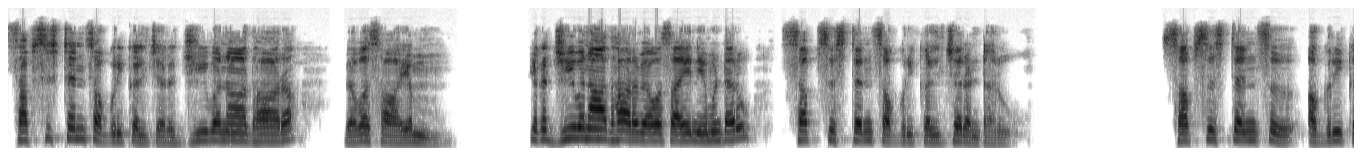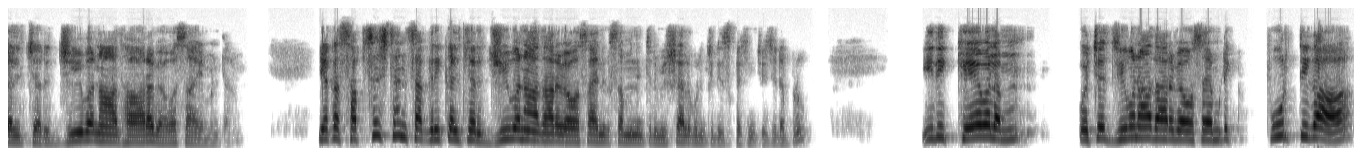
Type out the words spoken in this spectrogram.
సబ్సిస్టెన్స్ అగ్రికల్చర్ జీవనాధార వ్యవసాయం. ఇక జీవనాధార వ్యవసాయాన్ని ఏమంటారు? సబ్సిస్టెన్స్ అగ్రికల్చర్ అంటారు. సబ్సిస్టెన్స్ అగ్రికల్చర్ జీవనాధార వ్యవసాయం అంటారు. ఈ యొక్క సబ్సిస్టెన్స్ అగ్రికల్చర్ జీవనాధార వ్యవసాయానికి సంబంధించిన విషయాల గురించి డిస్కషన్ చేసేటప్పుడు ఇది కేవలం వచ్చే జీవనాధార వ్యవసాయం అంటే పూర్తిగా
